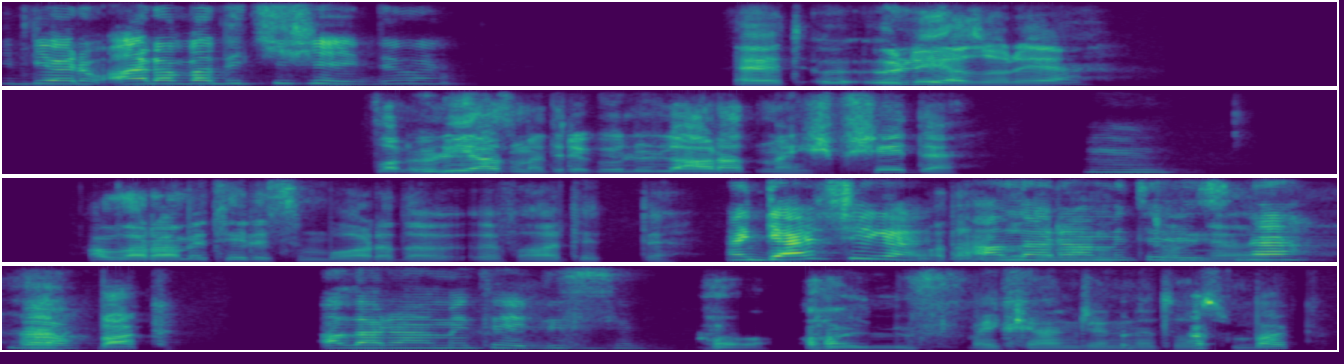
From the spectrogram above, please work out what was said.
Biliyorum arabadaki şey değil mi? Evet ö- ölü yaz oraya. Lan ölü yazma direkt ölüyle aratma hiçbir şey de. Hı. Allah rahmet eylesin bu arada vefat etti. Ha, gerçekten Adamın Allah adını rahmet eylesin. ya. Ha bu. Heh, bak Allah rahmet eylesin. Ha, aynısı. mekan cennet olsun bak.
